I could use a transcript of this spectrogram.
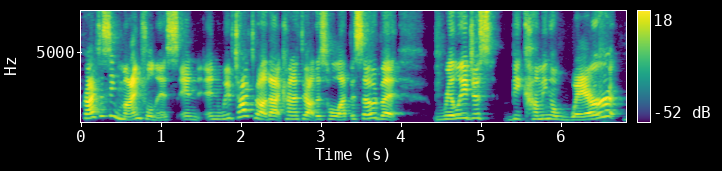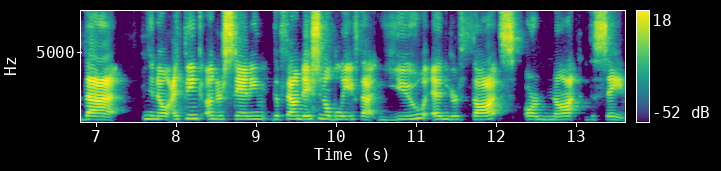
practicing mindfulness. And and we've talked about that kind of throughout this whole episode but really just becoming aware that you know i think understanding the foundational belief that you and your thoughts are not the same.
